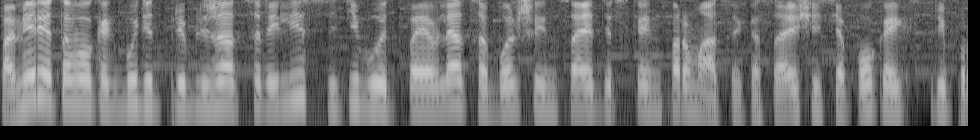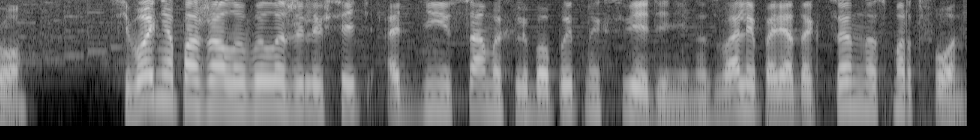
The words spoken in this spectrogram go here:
По мере того, как будет приближаться релиз, в сети будет появляться больше инсайдерской информации, касающейся Poco X3 Pro. Сегодня, пожалуй, выложили в сеть одни из самых любопытных сведений, назвали порядок цен на смартфон,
